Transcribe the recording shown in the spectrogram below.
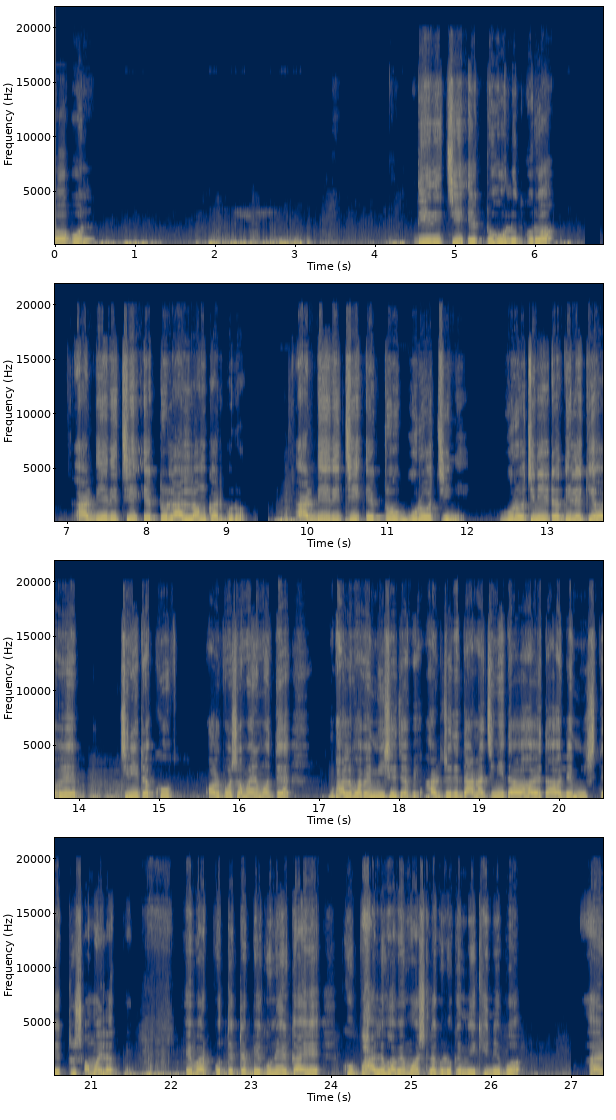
লবণ। দিয়ে দিচ্ছি একটু হলুদ গুঁড়ো। আর দিয়ে দিচ্ছি একটু লাল লঙ্কার গুঁড়ো। আর দিয়ে দিচ্ছি একটু গুঁড়ো চিনি। গুঁড়ো চিনিটা দিলে কি হবে? চিনিটা খুব অল্প সময়ের মধ্যে ভালোভাবে মিশে যাবে। আর যদি দানা চিনি দেওয়া হয় তাহলে মিশতে একটু সময় লাগবে। এবার প্রত্যেকটা বেগুনের গায়ে খুব ভালোভাবে মশলাগুলোকে মেখে নেব। আর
